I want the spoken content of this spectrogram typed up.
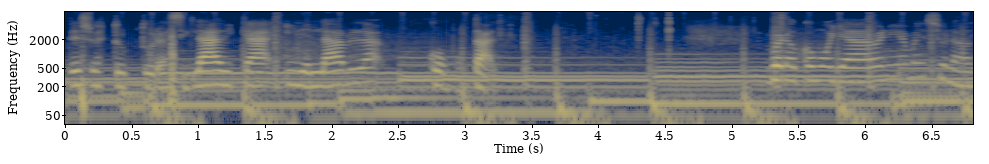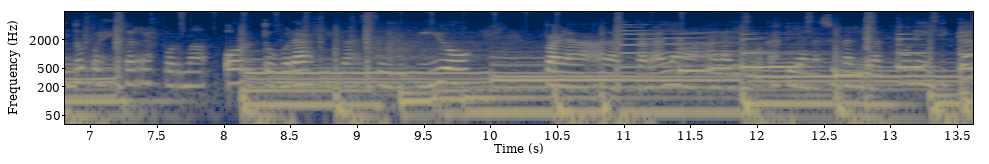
de su estructura silábica y del habla como tal. Bueno, como ya venía mencionando, pues esta reforma ortográfica sirvió para adaptar a la, lengua castellana su realidad fonética,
